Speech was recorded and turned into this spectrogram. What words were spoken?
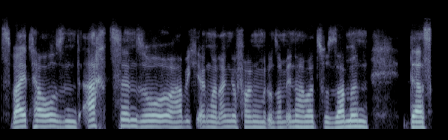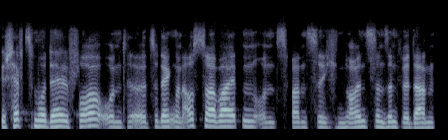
2018, so habe ich irgendwann angefangen mit unserem Inhaber zusammen das Geschäftsmodell vor und äh, zu denken und auszuarbeiten. Und 2019 sind wir dann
